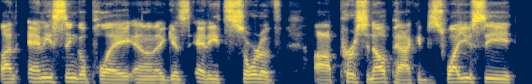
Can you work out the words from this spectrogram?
on any single play and against any sort of uh, personnel package. It's why you see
